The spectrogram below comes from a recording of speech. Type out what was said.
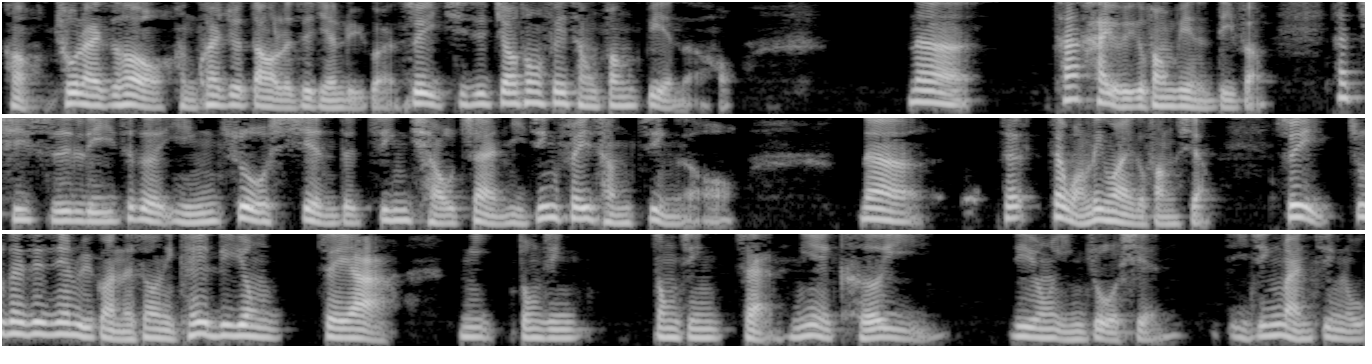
好，出来之后很快就到了这间旅馆，所以其实交通非常方便了哈。那它还有一个方便的地方，它其实离这个银座线的金桥站已经非常近了哦。那再再往另外一个方向，所以住在这间旅馆的时候，你可以利用 JR，你东京东京站，你也可以。利用银座线已经蛮近了，我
